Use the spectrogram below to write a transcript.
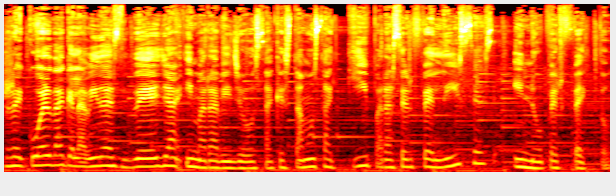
Recuerda que la vida es bella y maravillosa, que estamos aquí para ser felices y no perfectos.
